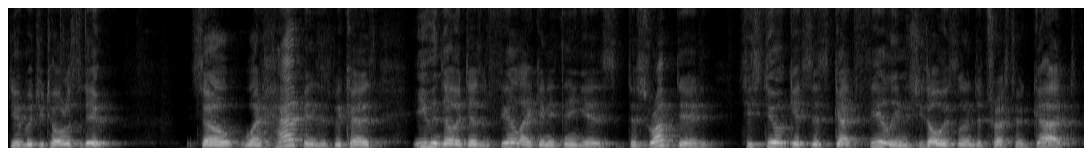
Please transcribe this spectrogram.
did what you told us to do." So what happens is because even though it doesn't feel like anything is disrupted, she still gets this gut feeling. And she's always learned to trust her gut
